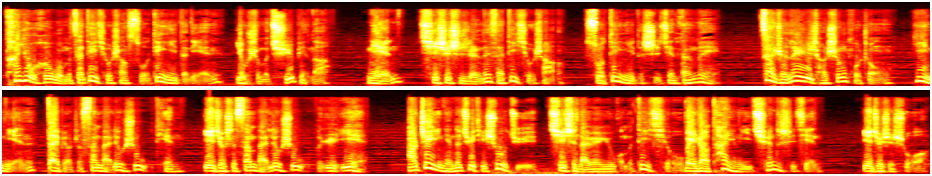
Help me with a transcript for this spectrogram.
它又和我们在地球上所定义的年有什么区别呢？年其实是人类在地球上所定义的时间单位，在人类日常生活中，一年代表着三百六十五天，也就是三百六十五个日夜。而这一年的具体数据其实来源于我们地球围绕太阳一圈的时间，也就是说，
